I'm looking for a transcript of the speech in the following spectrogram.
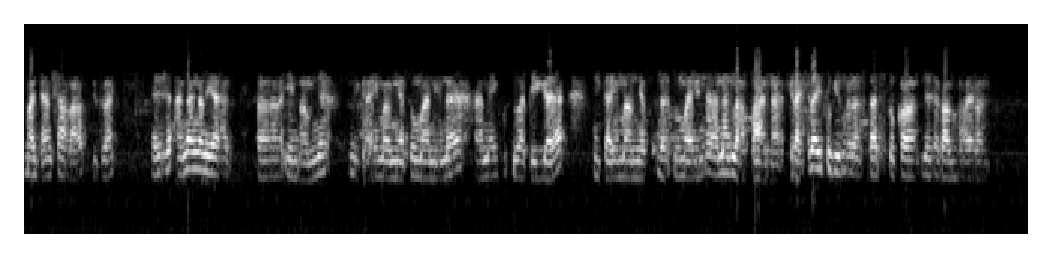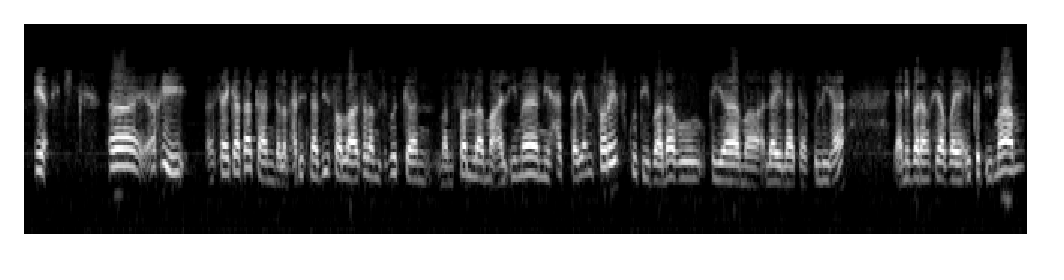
majan salat gitu kan. Jadi anak ngelihat uh, imamnya, jika imamnya tumanina, anak ikut dua tiga, jika imamnya tumanina, anak delapan. Nah, kira-kira itu gimana Ustaz? Tukar jasa kalau Iya. Uh, akhi, saya katakan dalam hadis Nabi sallallahu alaihi wasallam disebutkan man shalla ma'al imami hatta yansarif kutiba lahu qiyama lailata kulliha yakni barang siapa yang ikut imam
